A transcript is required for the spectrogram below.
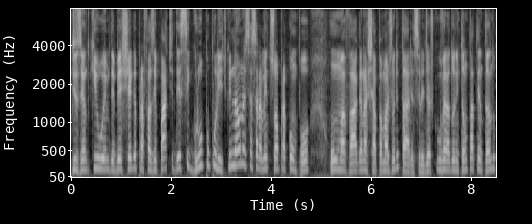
dizendo que o MDB chega para fazer parte desse grupo político e não necessariamente só para compor uma vaga na chapa majoritária. Seria, acho que o governador então está tentando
